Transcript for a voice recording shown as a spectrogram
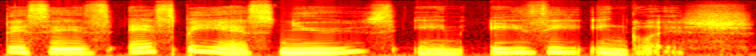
This is SBS News in Easy English.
